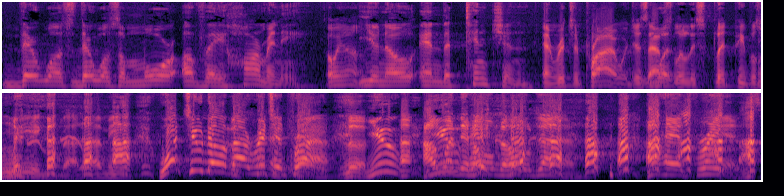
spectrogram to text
there was there was a more of a harmony. Oh, yeah. You know, and the tension. And Richard Pryor would just What- absolutely split people's wigs about it. I mean, What you know about Richard Pryor? Look, you, I, I you, wasn't at home the whole time. I had friends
